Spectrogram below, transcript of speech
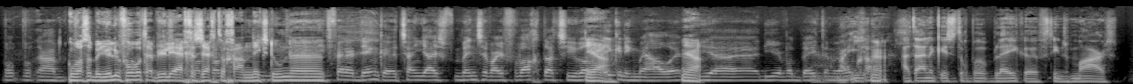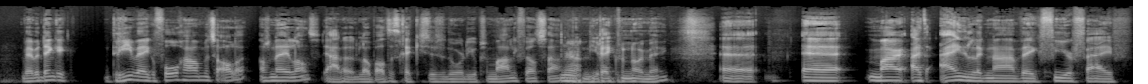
wat- wat- nou, hoe was het bij jullie bijvoorbeeld? Hebben jullie echt wat- gezegd, we gaan niks doen? eh? Niet verder denken. Het zijn juist mensen waar je verwacht dat ze hier wel Ja. rekening mee houden. Ja. die, eh, die er wat beter mee Maar omgaan. uiteindelijk is het toch gebleken sinds maart. We hebben denk ik drie weken volgehouden met z'n allen als Nederland. Ja, er lopen altijd gekjes tussendoor die op zijn Malieveld staan. Ja. Die rekenen we nooit mee. Eh, eh, maar uiteindelijk na week 4, 5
